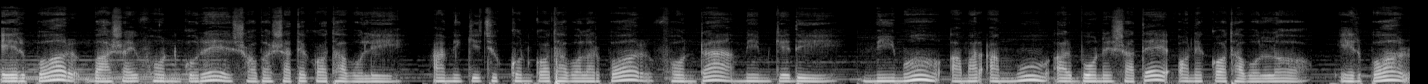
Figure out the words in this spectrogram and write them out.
এরপর বাসায় ফোন করে সবার সাথে কথা বলি। আমি কিছুক্ষণ কথা বলার পর ফোনটা মিমকে দিই। মিমও আমার আম্মু আর বোনের সাথে অনেক কথা বলল। এরপর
